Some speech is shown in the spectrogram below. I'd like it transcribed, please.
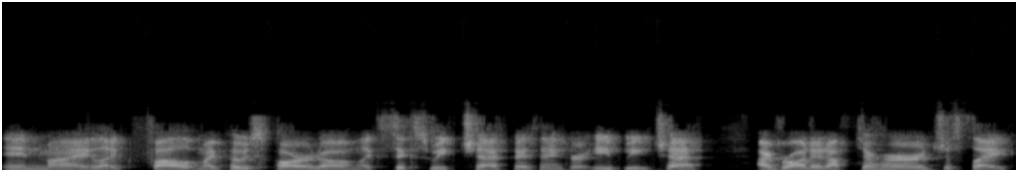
in my like follow my postpartum like six week check I think or eight week check. I brought it up to her just like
